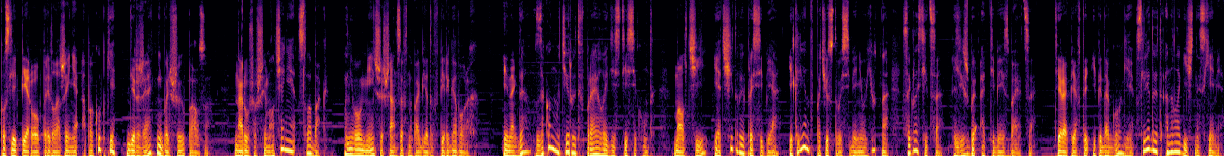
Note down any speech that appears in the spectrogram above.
После первого предложения о покупке держать небольшую паузу. Нарушивший молчание – слабак – у него меньше шансов на победу в переговорах. Иногда закон мутирует в правило 10 секунд. Молчи и отсчитывай про себя, и клиент, почувствуя себя неуютно, согласится, лишь бы от тебя избавиться. Терапевты и педагоги следуют аналогичной схеме,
